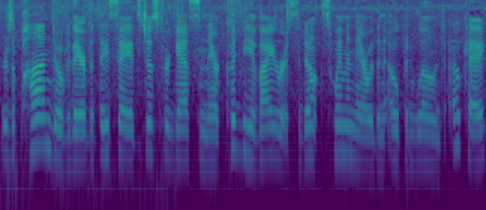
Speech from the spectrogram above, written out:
there's a pond over there, but they say it's just for guests and there could be a virus, so don't swim in there with an open wound. Okay.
